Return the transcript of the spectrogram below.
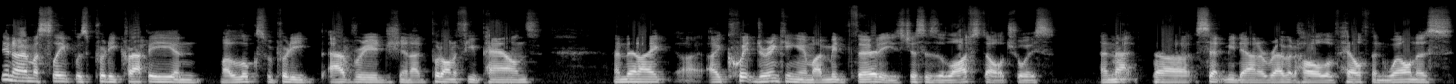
you know, my sleep was pretty crappy and my looks were pretty average, and I'd put on a few pounds. And then I I quit drinking in my mid thirties just as a lifestyle choice, and that uh, sent me down a rabbit hole of health and wellness.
